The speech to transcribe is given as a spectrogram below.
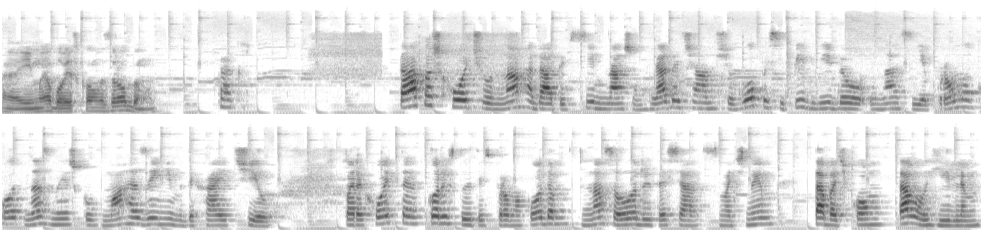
е, і ми обов'язково зробимо. Так. Також хочу нагадати всім нашим глядачам, що в описі під відео у нас є промокод на знижку в магазині Вдихай Chill. Переходьте, користуйтесь промокодом, насолоджуйтеся смачним табачком та вугіллям.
